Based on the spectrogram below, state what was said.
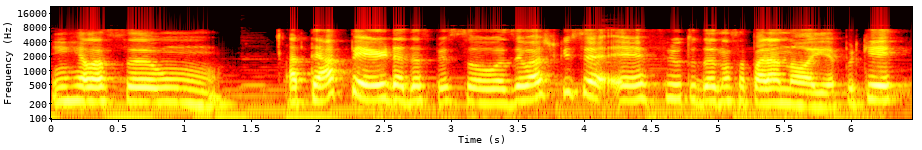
em relação até à perda das pessoas, eu acho que isso é, é fruto da nossa paranoia, porque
